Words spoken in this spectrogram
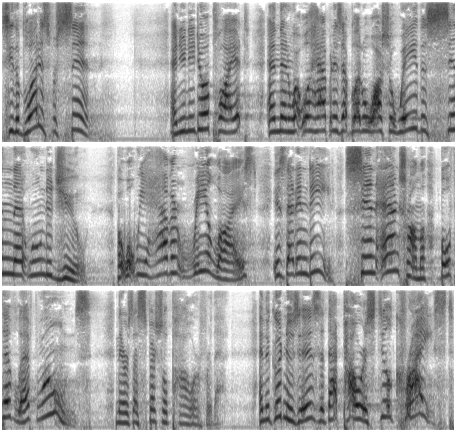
See, the blood is for sin. And you need to apply it. And then what will happen is that blood will wash away the sin that wounded you. But what we haven't realized is that indeed sin and trauma both have left wounds. And there's a special power for that. And the good news is that that power is still Christ.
